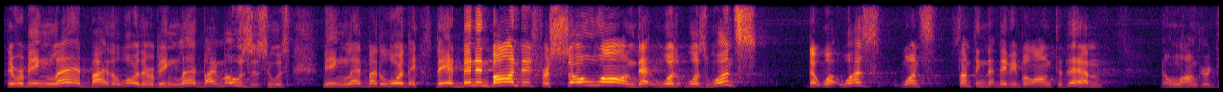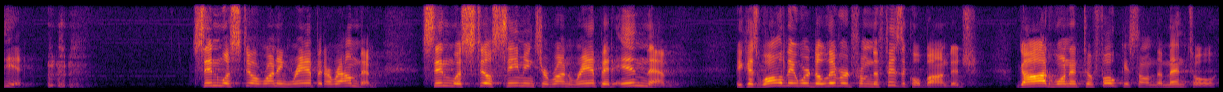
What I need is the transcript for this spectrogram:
They were being led by the Lord. They were being led by Moses, who was being led by the Lord. They, they had been in bondage for so long that was, was once, that what was once something that maybe belonged to them no longer did. Sin was still running rampant around them. Sin was still seeming to run rampant in them. Because while they were delivered from the physical bondage, God wanted to focus on the mental,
